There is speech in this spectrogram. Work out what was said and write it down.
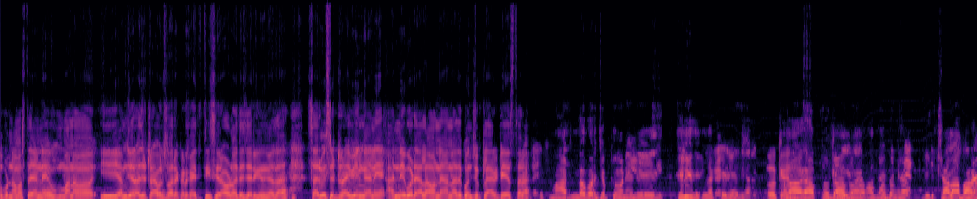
ఇప్పుడు నమస్తే అండి. మనం ఈ ఎంజీ రాజు ట్రావెల్స్ వారు ఇక్కడికి అయితే తీసుకురావడం అయితే జరిగింది కదా. సర్వీస్ డ్రైవింగ్ కానీ అన్ని కూడా ఎలా ఉన్నాయి అన్నది కొంచెం క్లారిటీ ఇస్తారా? మాటల్లో కూడా చెప్తామని తెలియదు ఓకే. అద్భుతంగా చాలా బాగా.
